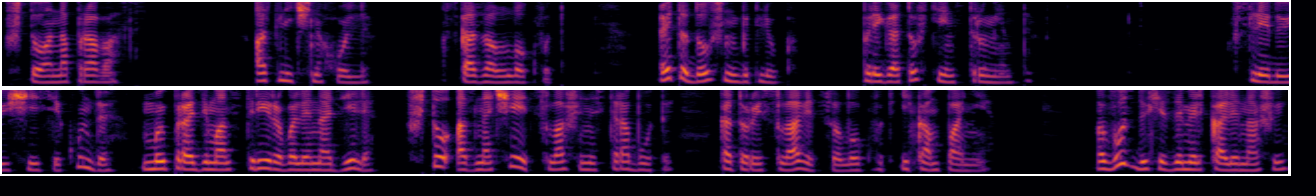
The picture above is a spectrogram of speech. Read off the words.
что она права. «Отлично, Холли», — сказал Локвуд. «Это должен быть люк. Приготовьте инструменты». В следующие секунды мы продемонстрировали на деле, что означает слаженность работы, которой славится Локвуд и компания. В воздухе замелькали ножи,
